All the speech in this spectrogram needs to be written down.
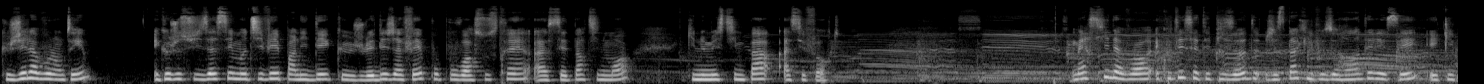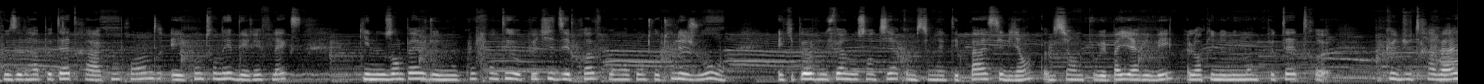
que j'ai la volonté, et que je suis assez motivée par l'idée que je l'ai déjà fait pour pouvoir soustraire à cette partie de moi qui ne m'estime pas assez forte. Merci d'avoir écouté cet épisode, j'espère qu'il vous aura intéressé et qu'il vous aidera peut-être à comprendre et contourner des réflexes qui nous empêchent de nous confronter aux petites épreuves qu'on rencontre tous les jours et qui peuvent nous faire nous sentir comme si on n'était pas assez bien, comme si on ne pouvait pas y arriver, alors qu'il ne nous manque peut-être que du travail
